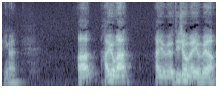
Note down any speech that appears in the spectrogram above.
平安。啊，还有吗？还有没有弟兄们？有没有？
